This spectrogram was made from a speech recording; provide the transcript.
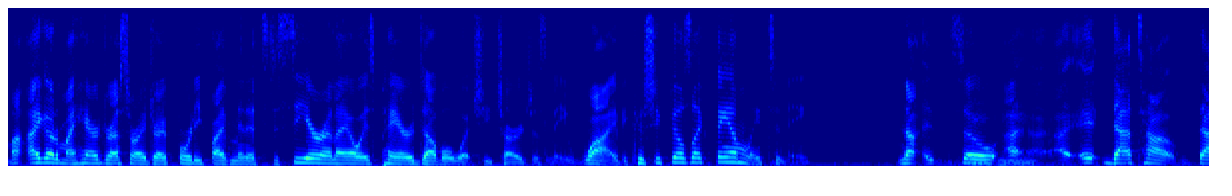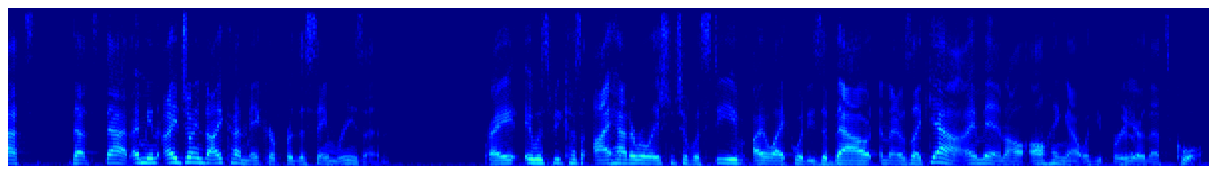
my, I go to my hairdresser, I drive 45 minutes to see her, and I always pay her double what she charges me. Why? Because she feels like family to me. Not so. I, I, it, that's how. That's that's that. I mean, I joined Icon Maker for the same reason right? It was because I had a relationship with Steve. I like what he's about, and I was like, "Yeah, I'm in. I'll, I'll hang out with you for a year. That's cool."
